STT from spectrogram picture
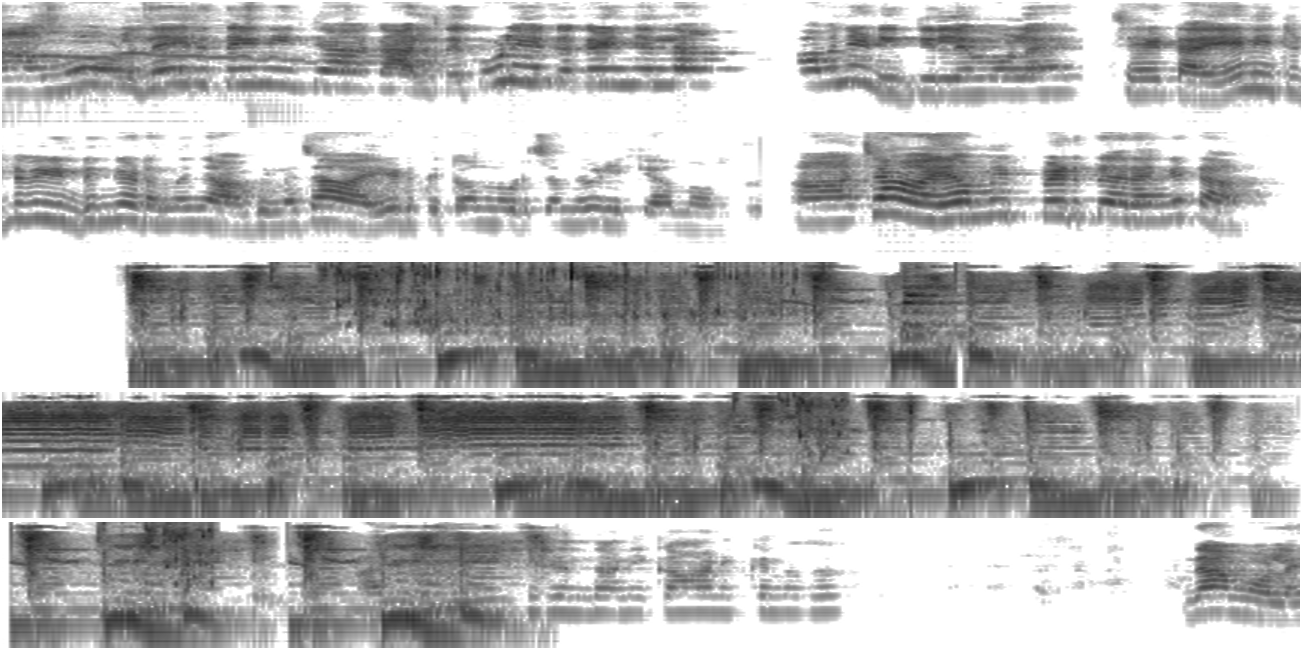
ആ മോൾ നേരത്തെ എണീറ്റ കാലത്തെ കുളിയൊക്കെ കഴിഞ്ഞല്ല. അവൻ എണീറ്റില്ലേ മോളെ? ചേട്ടായി എണീറ്റിട്ട് വീണ്ടും കിടന്ന് ഞാൻ പിന്നെ ചായ എടുത്തിട്ട് ഒന്നുകൂടി ചെന്ന് വിളിക്കാന്ന് ഓർത്ത്. ആ ചായ അമ്മ ഇപ്പൊ എടുത്തു തരാം കേട്ടാ. ഇവരെന്താണ് ഈ കാണിക്കുന്നത്? ഇതാ മോളെ.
